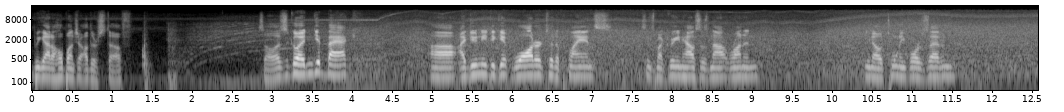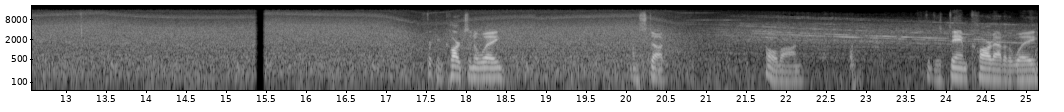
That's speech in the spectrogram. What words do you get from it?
we got a whole bunch of other stuff. So let's go ahead and get back. Uh, I do need to get water to the plants since my greenhouse is not running, you know, 24 7. Freaking cart's in the way. I'm stuck. Hold on. Get this damn cart out of the way.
